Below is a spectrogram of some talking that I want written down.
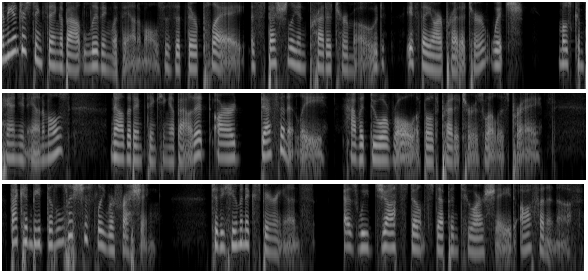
And the interesting thing about living with animals is that their play, especially in predator mode, if they are predator, which most companion animals now that I'm thinking about it, are definitely have a dual role of both predator as well as prey. That can be deliciously refreshing to the human experience as we just don't step into our shade often enough.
